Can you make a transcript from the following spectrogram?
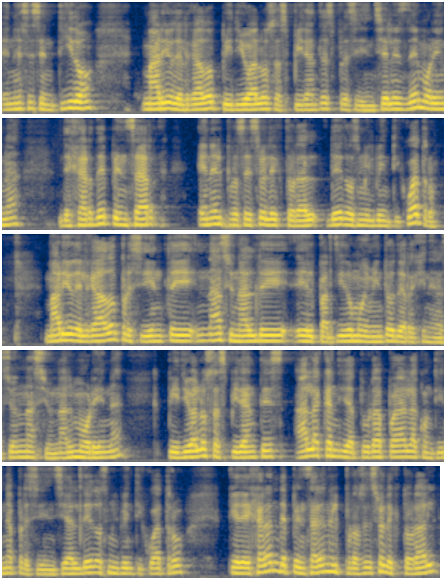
En ese sentido, Mario Delgado pidió a los aspirantes presidenciales de Morena dejar de pensar en el proceso electoral de 2024. Mario Delgado, presidente nacional del Partido Movimiento de Regeneración Nacional Morena, pidió a los aspirantes a la candidatura para la contienda presidencial de 2024 que dejaran de pensar en el proceso electoral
